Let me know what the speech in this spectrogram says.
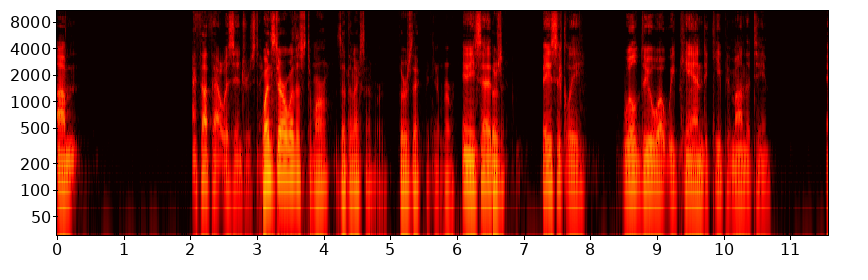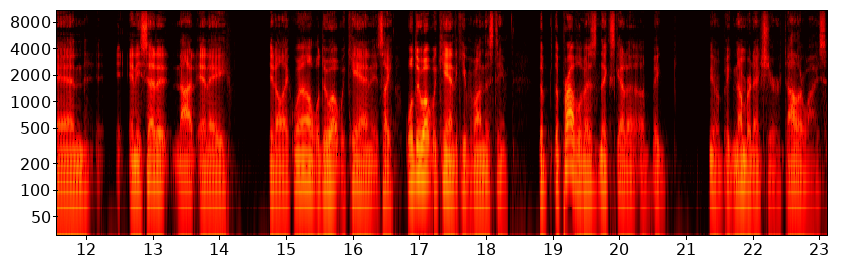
Um, I thought that was interesting. When's Daryl with us tomorrow? Is that the next time or Thursday? I can't remember. and he said, Thursday. basically, we'll do what we can to keep him on the team. And and he said it not in a, you know, like, well, we'll do what we can. It's like we'll do what we can to keep him on this team. The The problem is Nick's got a, a big, you know, big number next year dollar wise,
